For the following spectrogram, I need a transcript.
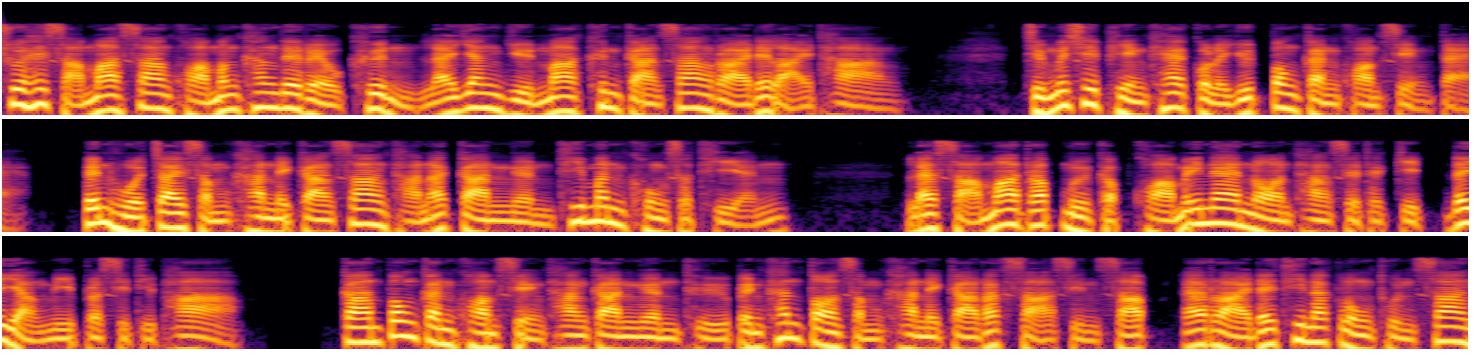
ช่วยให้สามารถสร้างความมั่งคั่งได้เร็วขึ้น และยั่งยืนมากขึ้นการสร้างรายได้หลายทาง จึงไม่ใช่เพียงแค่กลยุทธ์ป้องกันความเสี่ยงแต่ เป็นหัวใจสำคัญในการสร้างฐานะการเงินที่มั่นคงเสถียรและสามารถรับมือกับความไม่แน่นอนทางเศรษฐกิจได้อย่างมีประสิทธิภาพ การป้องกันความเสี่ยงทางการเงินถือเป็นขั้นตอนสำคัญในการรักษาสินทรัพย์ และรายได้ที่นักลงทุนสร้าง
